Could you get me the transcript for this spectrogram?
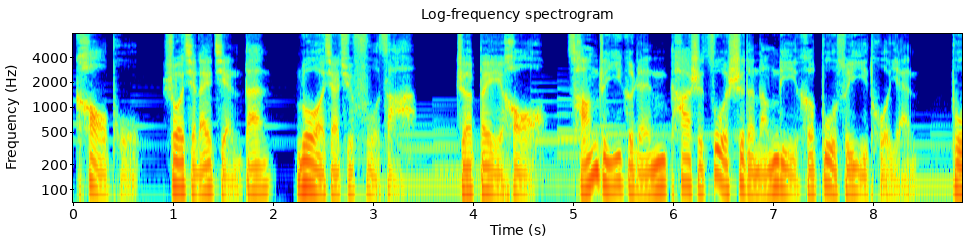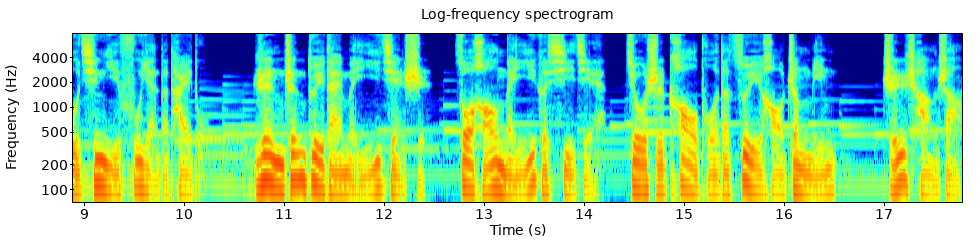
靠谱说起来简单，落下去复杂。这背后藏着一个人踏实做事的能力和不随意拖延、不轻易敷衍的态度。认真对待每一件事，做好每一个细节，就是靠谱的最好证明。职场上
